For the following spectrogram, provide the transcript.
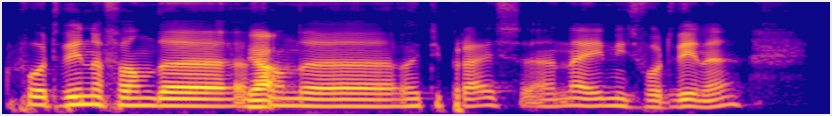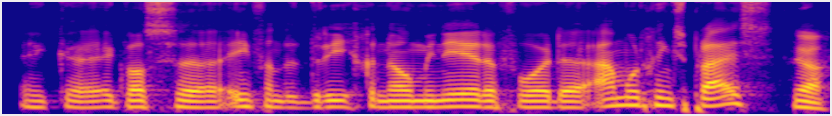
voor het winnen van de, Ja. van de hoe heet die prijs? Eh, nee, niet voor het winnen. Ik, eh, ik was eh, een van de drie genomineerden voor de aanmoedigingsprijs. Ja.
